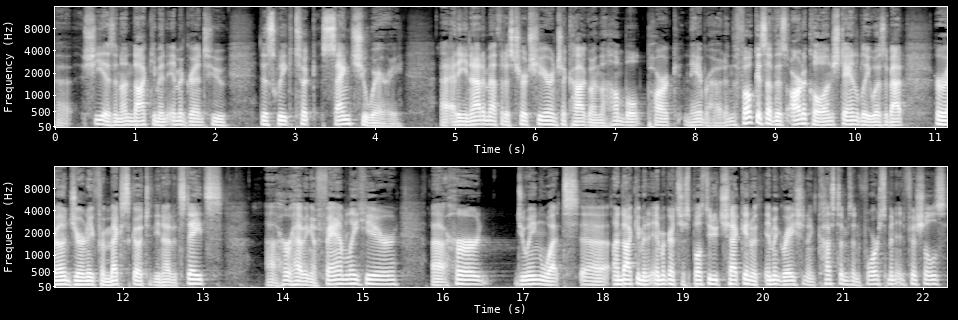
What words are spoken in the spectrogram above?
Uh, she is an undocumented immigrant who this week took sanctuary uh, at a United Methodist Church here in Chicago in the Humboldt Park neighborhood. And the focus of this article, understandably, was about her own journey from Mexico to the United States, uh, her having a family here, uh, her doing what uh, undocumented immigrants are supposed to do check in with immigration and customs enforcement officials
